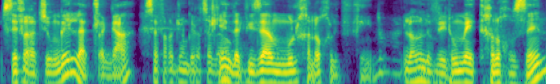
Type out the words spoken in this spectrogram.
לספר הג'ונגל להצגה ספר הג'ונגל הצגה. כן לדעתי זה היה מול חנוך לוין לא לוין הוא מת חנוך רוזן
